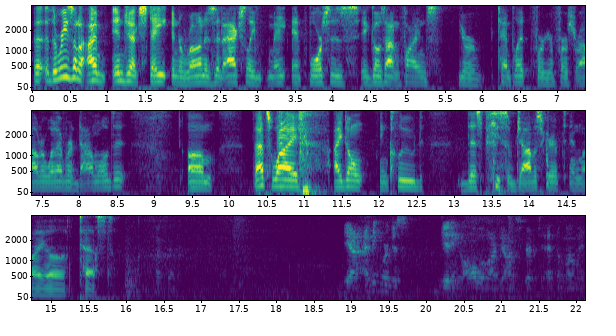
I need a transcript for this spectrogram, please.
The, the reason I inject state into run is it actually make it forces it goes out and finds your template for your first route or whatever and downloads it. Um, that's why I don't include this piece of JavaScript in my uh, test. Okay. Yeah, I think we're just getting all of our JavaScript at the moment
